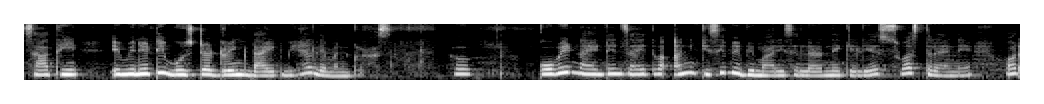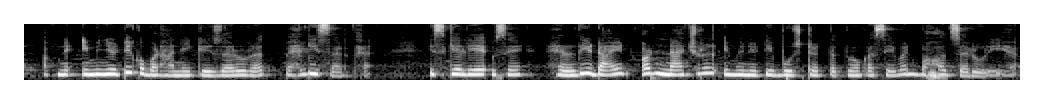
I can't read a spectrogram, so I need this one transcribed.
साथ ही इम्यूनिटी बूस्टर ड्रिंक डाइट भी है लेमन ग्रास तो कोविड नाइन्टीन सहित व अन्य किसी भी बीमारी से लड़ने के लिए स्वस्थ रहने और अपने इम्यूनिटी को बढ़ाने की ज़रूरत पहली शर्त है। इसके लिए उसे हेल्दी डाइट और नेचुरल इम्यूनिटी बूस्टर तत्वों का सेवन बहुत ज़रूरी है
